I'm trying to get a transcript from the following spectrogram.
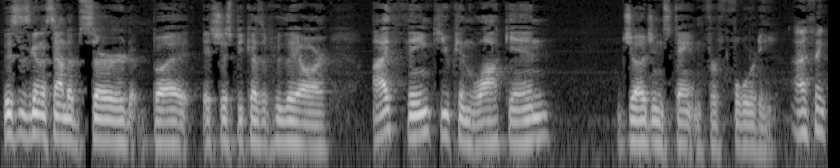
this is going to sound absurd, but it's just because of who they are. I think you can lock in Judge and Stanton for 40. I think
